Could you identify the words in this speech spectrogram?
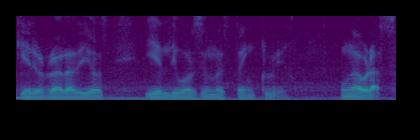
quiere honrar a Dios y el divorcio no está incluido. Un abrazo.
